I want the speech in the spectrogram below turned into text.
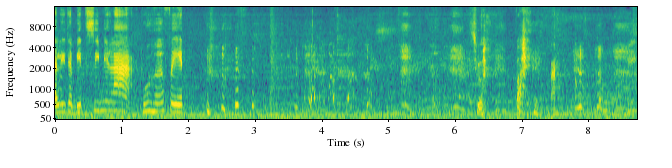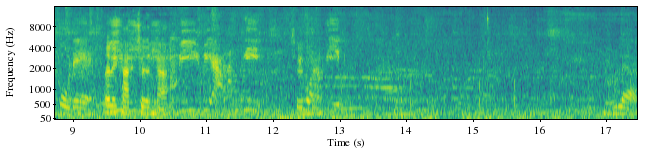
a little bit similar to her face ชวนไปไป we go there ไปเลยค่ะ เชิญค่ะ we we are hungry เชิญค่ะ we eat นิ้วแล้ว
